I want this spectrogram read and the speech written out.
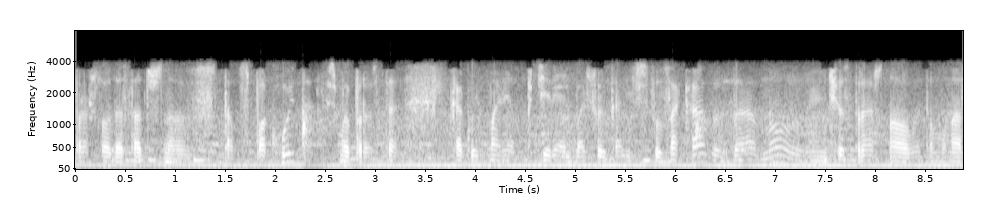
прошло достаточно там спокойно. То есть мы просто в какой-то момент потеряли большое количество заказов, да, но ничего страшного в этом у нас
